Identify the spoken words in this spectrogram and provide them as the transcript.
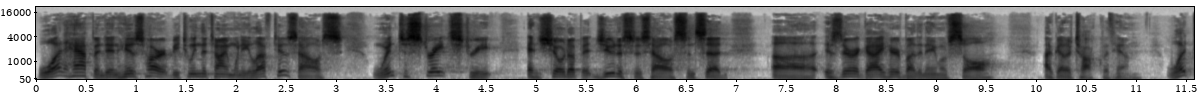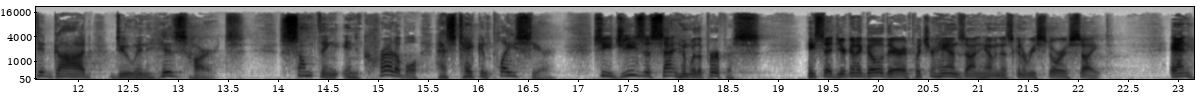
What happened in his heart between the time when he left his house, went to Straight Street, and showed up at Judas's house and said, uh, Is there a guy here by the name of Saul? I've got to talk with him. What did God do in his heart? Something incredible has taken place here. See, Jesus sent him with a purpose. He said, You're going to go there and put your hands on him, and it's going to restore his sight and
